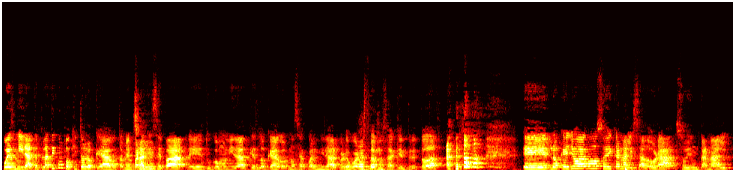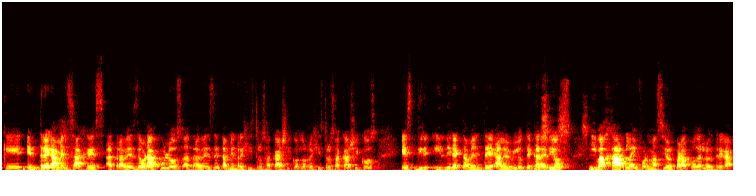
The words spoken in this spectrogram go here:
Pues mira, te platico un poquito lo que hago, también para que sepa eh, tu comunidad qué es lo que hago, no sé a cuál mirar, pero bueno, estamos aquí entre todas. Eh, lo que yo hago, soy canalizadora, soy un canal que entrega mensajes a través de oráculos, a través de también registros akáshicos. Los registros akáshicos es ir directamente a la biblioteca de Dios y bajar la información para poderlo entregar.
